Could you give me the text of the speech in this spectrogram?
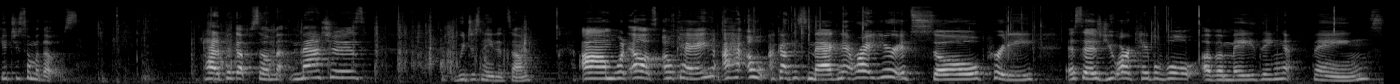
Get you some of those. Had to pick up some matches. We just needed some. Um, what else? Okay, I oh, I got this magnet right here. It's so pretty. It says, you are capable of amazing things.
